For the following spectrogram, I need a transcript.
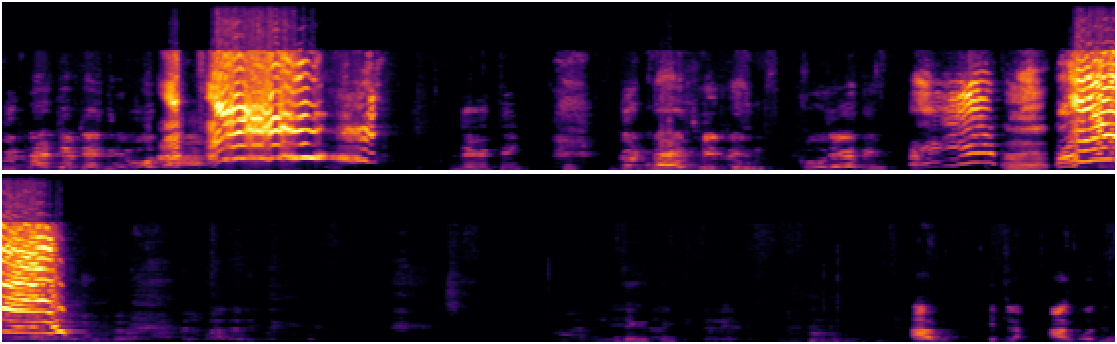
గుడ్ నైట్ చెప్పి నేను పోతా. జగతి. Good night Jagathi. ఆగు ఇట్లా. ఆగు వదిలు.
